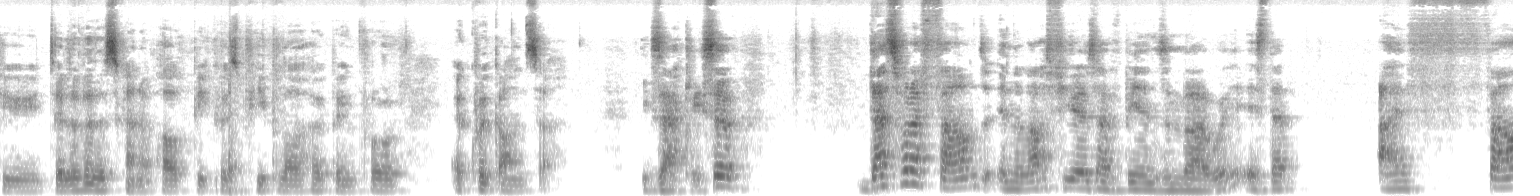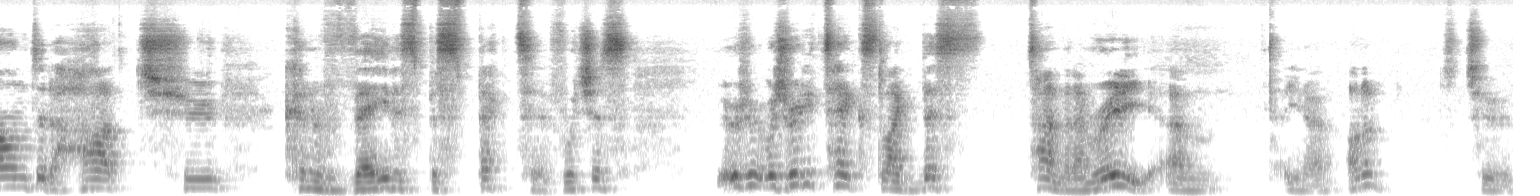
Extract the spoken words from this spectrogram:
to deliver this kind of help because people are hoping for a quick answer. Exactly. So that's what I've found in the last few years I've been in Zimbabwe is that I've found it hard to convey this perspective, which is which really takes like this time that I'm really um, you know honored to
